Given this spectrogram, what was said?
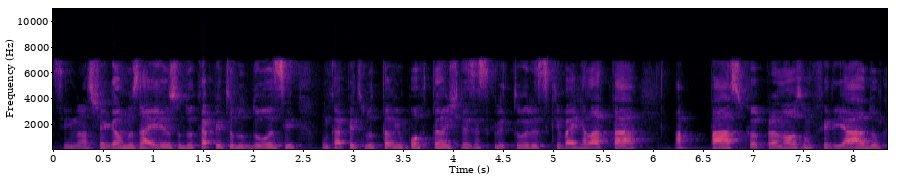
Sim, nós chegamos a Êxodo capítulo 12, um capítulo tão importante das Escrituras que vai relatar a Páscoa, para nós um feriado,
